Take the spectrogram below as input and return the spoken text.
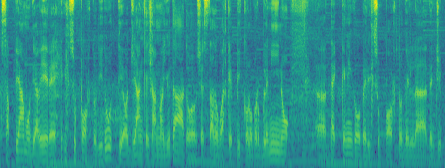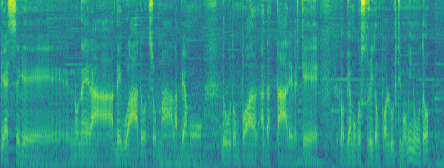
sappiamo di avere il supporto di tutti, oggi anche ci hanno aiutato, c'è stato qualche piccolo problemino eh, tecnico per il supporto del, del, GPS che non era adeguato, insomma l'abbiamo dovuto un po' adattare perché lo abbiamo costruito un po' all'ultimo minuto.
